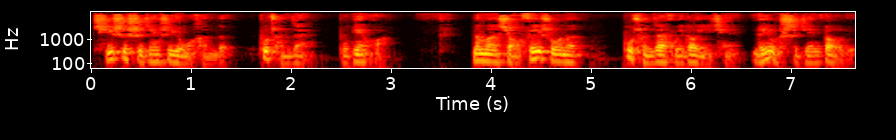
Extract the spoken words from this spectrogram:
其实时间是永恒的，不存在不变化。那么小飞说呢？不存在回到以前，没有时间倒流。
